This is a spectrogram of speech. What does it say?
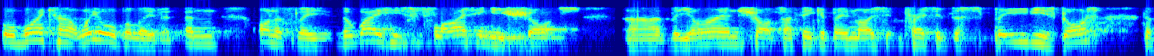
well, why can't we all believe it? And honestly, the way he's flighting his shots, uh, the iron shots, I think, have been most impressive. The speed he's got, the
